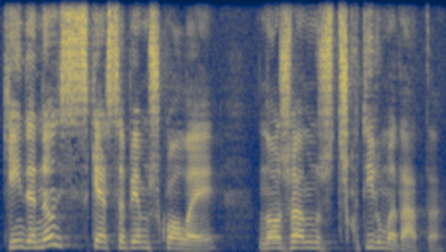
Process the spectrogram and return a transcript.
que ainda não sequer sabemos qual é, nós vamos discutir uma data.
